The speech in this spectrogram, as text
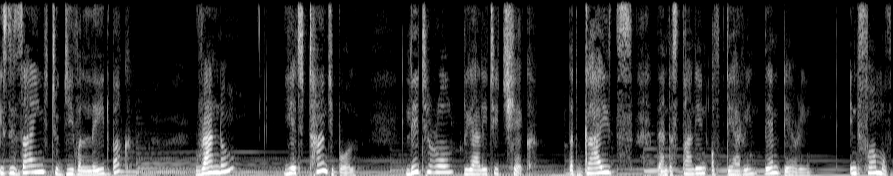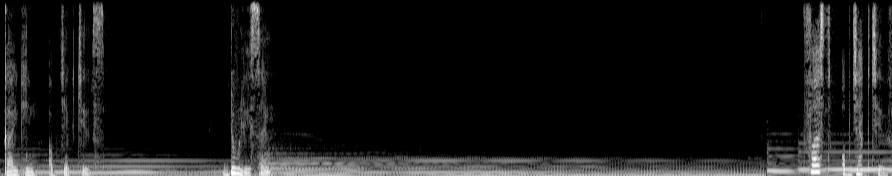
is designed to give a laid back, random, yet tangible, literal reality check that guides the understanding of daring the undaring in the form of guiding objectives. Do listen. First objective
